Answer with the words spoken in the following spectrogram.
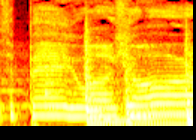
the bay while you're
